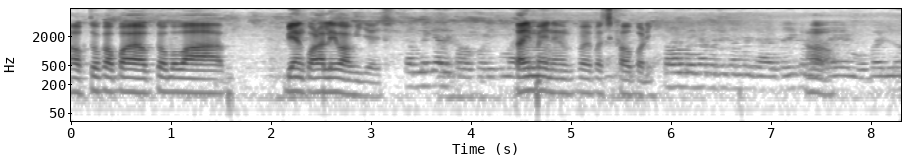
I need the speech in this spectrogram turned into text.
હપ્તો? કપા હપ્તો બાબા બેંકવાળા લેવા આવી જાય છે. તમને ક્યારે ખબર પડી ત્રણ મહિના પછી ખબર પડી. ત્રણ મહિના પછી તમને જાણ થઈ કે હા. મારે મોબાઈલનો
